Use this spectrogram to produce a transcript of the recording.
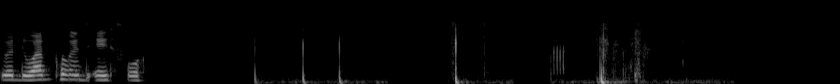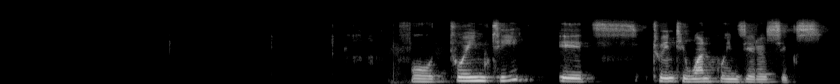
Twenty-one point eight four. for 20, it's 21.06.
